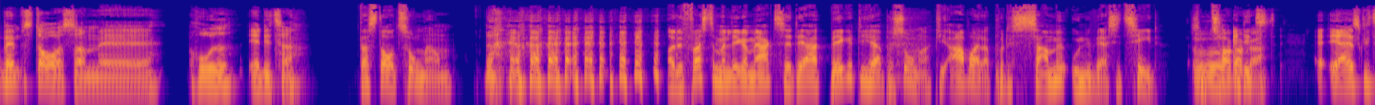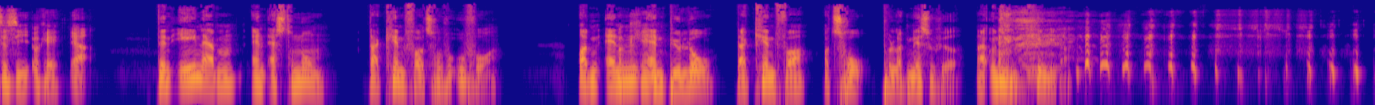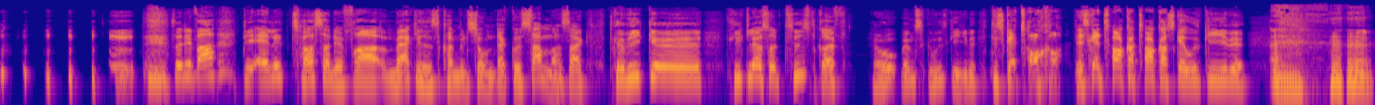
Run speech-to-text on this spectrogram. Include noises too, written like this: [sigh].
hvem står som øh, hovededitor? Der står to navne. [laughs] Og det første, man lægger mærke til, det er, at begge de her personer, de arbejder på det samme universitet, som uh, Tucker det, gør. Ja, jeg skulle til at sige, okay, ja. Den ene af dem er en astronom, der er kendt for at tro på UFO'er. Og den anden Okay. er en biolog, der er kendt for at tro på Loch Ness-uhyret. Nej, undskyld, kemiker. [laughs] [laughs] Så det er bare, det er alle tosserne fra mærkelighedskonventionen, der er gået sammen og sagt, skal vi ikke, øh, skal vi ikke lave sådan et tidsskrift? Jo, hvem skal udgive det? Det skal Tucker. Det skal Tucker. Tucker skal udgive det. [laughs]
